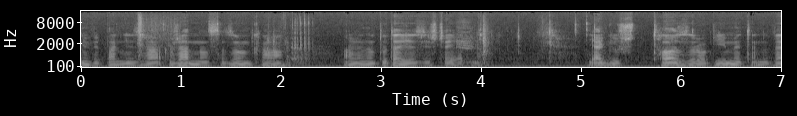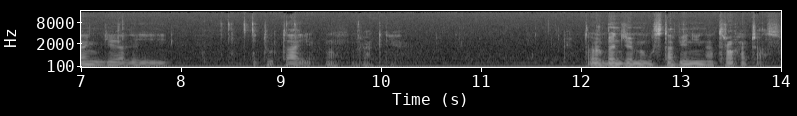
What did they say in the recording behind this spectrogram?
nie wypadnie ża żadna sadzonka, ale no tutaj jest jeszcze jedna. Jak już to zrobimy, ten węgiel i, i tutaj o, braknie, to już będziemy ustawieni na trochę czasu.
